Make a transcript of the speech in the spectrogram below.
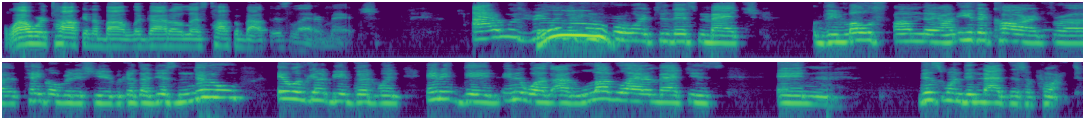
while we're talking about Legado, let's talk about this ladder match. I was really Woo! looking forward to this match the most on the on either card for a takeover this year because I just knew it was gonna be a good one, and it did, and it was. I love ladder matches, and this one did not disappoint.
